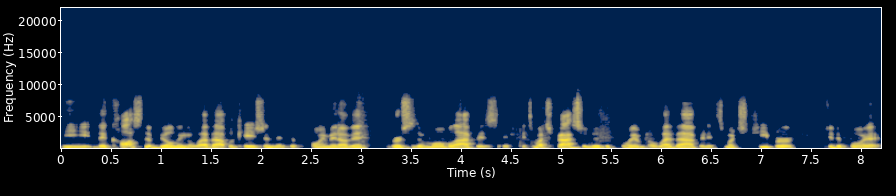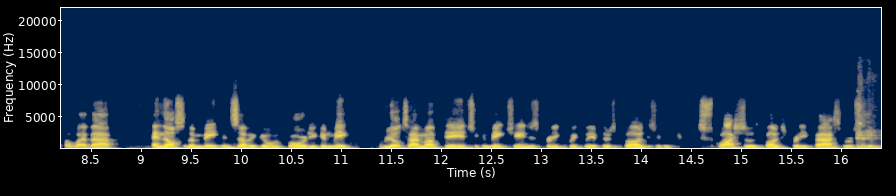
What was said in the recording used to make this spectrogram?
the the cost of building a web application, the deployment of it versus a mobile app is it's much faster to deploy a web app and it's much cheaper to deploy a web app. And also the maintenance of it going forward, you can make real-time updates, you can make changes pretty quickly. If there's bugs, you can squash those bugs pretty fast versus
